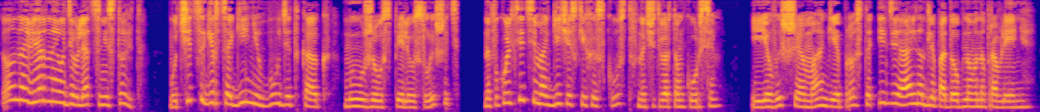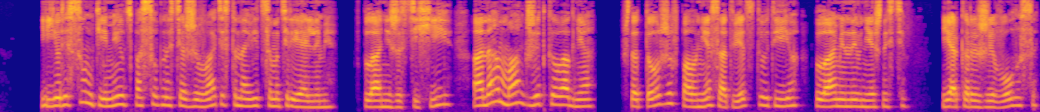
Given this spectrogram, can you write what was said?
то, наверное, удивляться не стоит. Учиться герцогиню будет, как мы уже успели услышать, на факультете магических искусств на четвертом курсе. Ее высшая магия просто идеальна для подобного направления. Ее рисунки имеют способность оживать и становиться материальными. В плане же стихии она маг жидкого огня, что тоже вполне соответствует ее пламенной внешности. Ярко-рыжие волосы,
